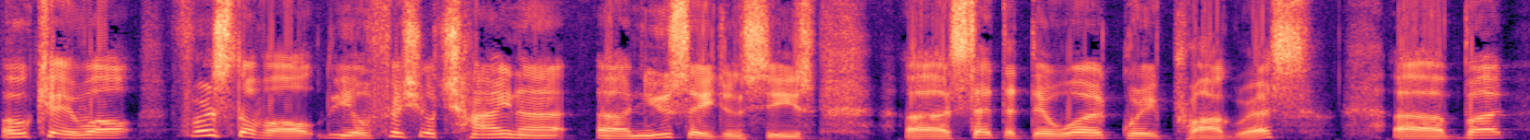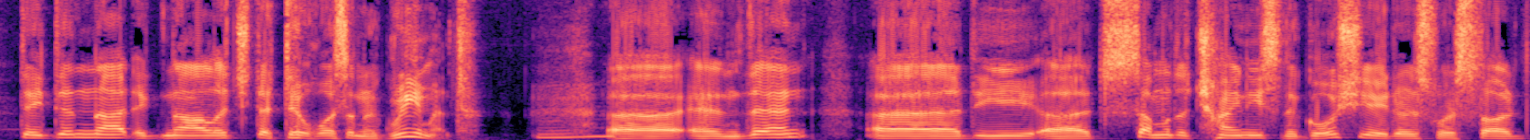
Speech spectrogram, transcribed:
Okay, well, first of all, the official China uh, news agencies said that there were great progress, but they did not acknowledge that there was an agreement. Mm-hmm. Uh, and then uh, the uh, some of the Chinese negotiators were start,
